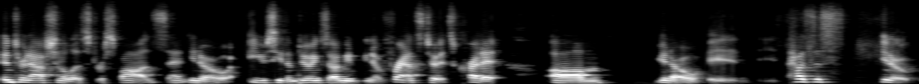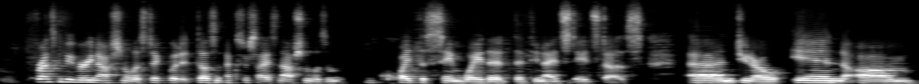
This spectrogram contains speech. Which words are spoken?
internationalist response. And you know you see them doing so. I mean you know france to its credit um, you know it, has this you know france can be very nationalistic but it doesn't exercise nationalism quite the same way that, that the united states does and you know in um,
